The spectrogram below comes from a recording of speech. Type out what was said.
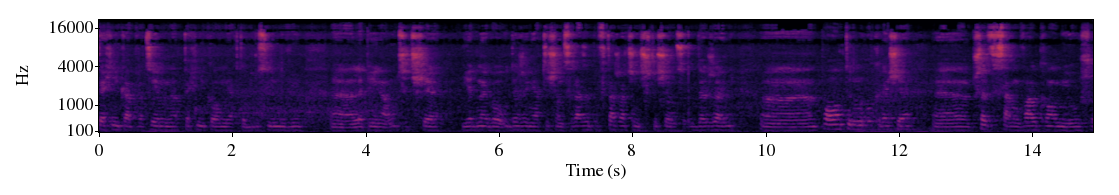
technika, pracujemy nad techniką, jak to Bruce Lee mówił, e, lepiej nauczyć się jednego uderzenia tysiąc razy powtarzać niż tysiąc uderzeń. E, Po tym okresie, e, przed samą walką, już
